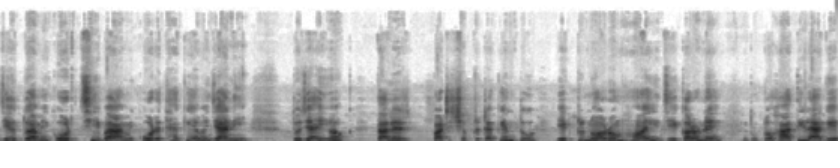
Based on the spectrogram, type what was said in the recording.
যেহেতু আমি করছি বা আমি করে থাকি, আমি জানি। তো যাই হোক, তালের পাটিসাপটাটা কিন্তু একটু নরম হয়, যে কারণে দুটো হাতই লাগে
